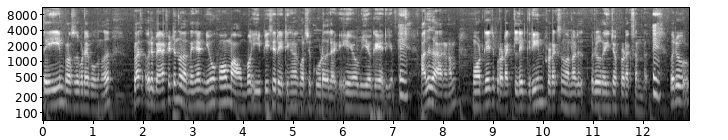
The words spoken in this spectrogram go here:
സെയിം പ്രോസസ്സ് കൂടെ പോകുന്നത്. പ്ലസ് ഒരു ബെനിഫിറ്റ് എന്ന് പറഞ്ഞു കഴിഞ്ഞാൽ ന്യൂ ഹോം ആവുമ്പോൾ ഇ പി സി റേറ്റിംഗ് ഒക്കെ കുറച്ച് കൂടുതലായിരിക്കും. എ ഒ ബി ഒക്കെ ആയിരിക്കും. അത് കാരണം മോർഗേജ് പ്രൊഡക്റ്റിൽ ഗ്രീൻ പ്രൊഡക്ട്സ് എന്ന് പറഞ്ഞ ഒരു- റേഞ്ച് ഓഫ് പ്രൊഡക്ട്സ് ഉണ്ട്. ഒരു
